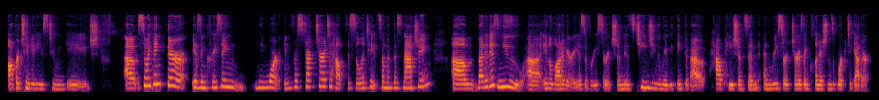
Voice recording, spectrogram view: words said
opportunities to engage. Uh, so I think there is increasingly more infrastructure to help facilitate some of this matching. Um, but it is new uh, in a lot of areas of research and is changing the way we think about how patients and, and researchers and clinicians work together.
